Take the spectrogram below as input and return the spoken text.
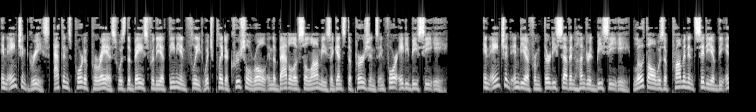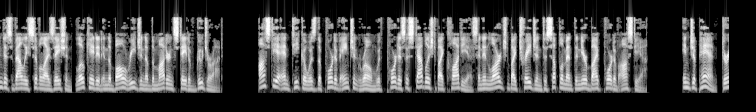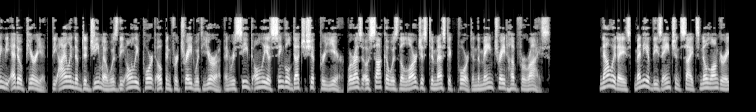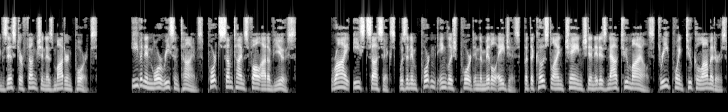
In ancient Greece, Athens' port of Piraeus was the base for the Athenian fleet which played a crucial role in the Battle of Salamis against the Persians in 480 BCE. In ancient India from 3700 BCE, Lothal was a prominent city of the Indus Valley Civilization, located in the Bhal region of the modern state of Gujarat. Ostia Antica was the port of ancient Rome with Portus established by Claudius and enlarged by Trajan to supplement the nearby port of Ostia. In Japan, during the Edo period, the island of Dejima was the only port open for trade with Europe and received only a single Dutch ship per year, whereas Osaka was the largest domestic port and the main trade hub for rice. Nowadays, many of these ancient sites no longer exist or function as modern ports. Even in more recent times, ports sometimes fall out of use. Rye, East Sussex, was an important English port in the Middle Ages, but the coastline changed and it is now 2 miles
